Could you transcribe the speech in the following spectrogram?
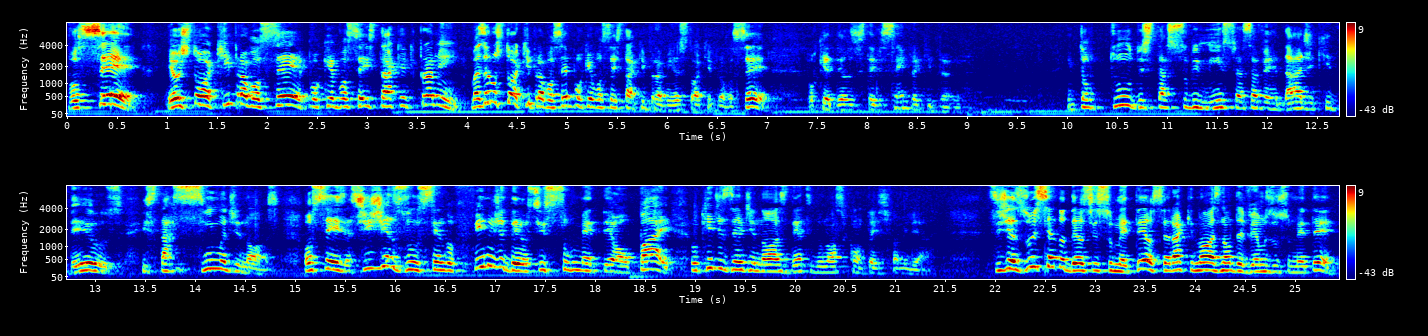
Você, eu estou aqui para você porque você está aqui para mim. Mas eu não estou aqui para você porque você está aqui para mim. Eu estou aqui para você porque Deus esteve sempre aqui para mim. Então tudo está submisso a essa verdade que Deus está acima de nós. Ou seja, se Jesus, sendo filho de Deus, se submeteu ao Pai, o que dizer de nós dentro do nosso contexto familiar? Se Jesus, sendo Deus, se submeteu, será que nós não devemos nos submeter?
